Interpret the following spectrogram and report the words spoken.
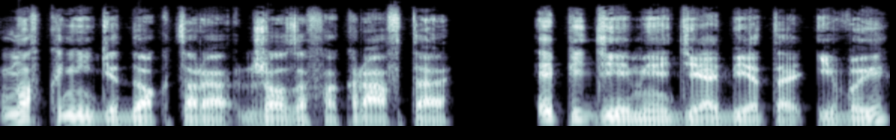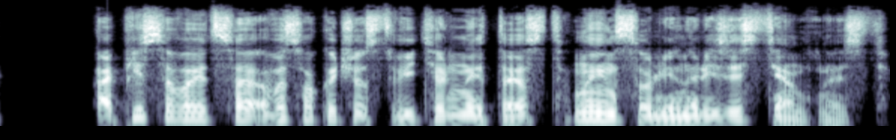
но в книге доктора Джозефа Крафта «Эпидемия диабета и вы» описывается высокочувствительный тест на инсулинорезистентность.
